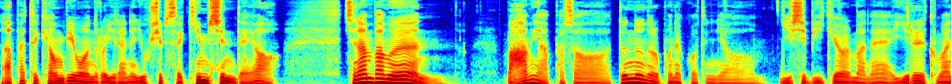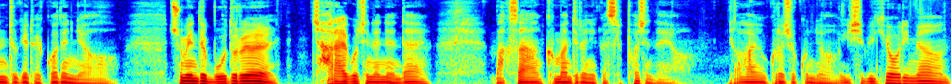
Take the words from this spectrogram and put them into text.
아파트 경비원으로 일하는 60세 김씨인데요. 지난밤은 마음이 아파서 뜬 눈으로 보냈거든요. 22개월 만에 일을 그만두게 됐거든요. 주민들 모두를 잘 알고 지냈는데 막상 그만두려니까 슬퍼지네요. 아유, 그러셨군요. 22개월이면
